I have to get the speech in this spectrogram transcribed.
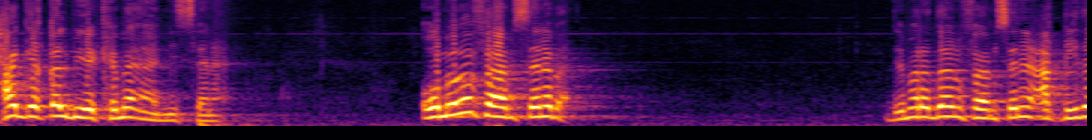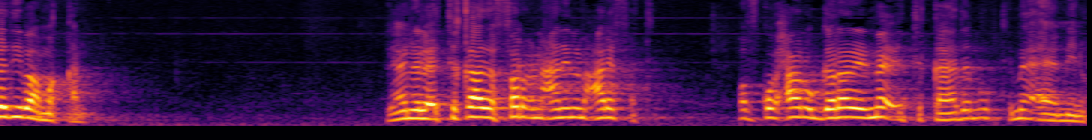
xagga qalbiga kama aaminsana. Oo maba fahamsanaba. De mar haddaanu fahamsanayn caqiidadii baa maqan lann اlictiqaada farcu can ilmacrifati qofku waxaanu garanayn ma ictiqaada mogta ma aamino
